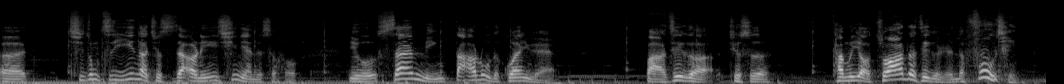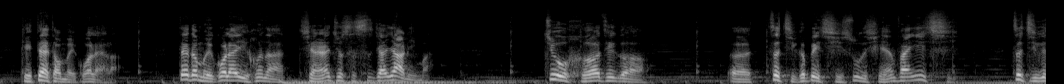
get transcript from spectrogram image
呃，其中之一呢，就是在二零一七年的时候，有三名大陆的官员，把这个就是他们要抓的这个人的父亲给带到美国来了。带到美国来以后呢，显然就是施加压力嘛，就和这个呃这几个被起诉的嫌犯一起。这几个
